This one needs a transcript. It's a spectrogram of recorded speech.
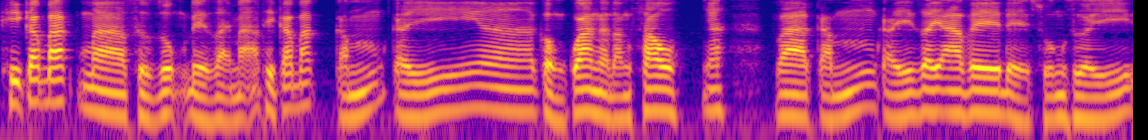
khi các bác mà sử dụng để giải mã thì các bác cắm cái ờ, cổng quang ở đằng sau nhé và cắm cái dây AV để xuống dưới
